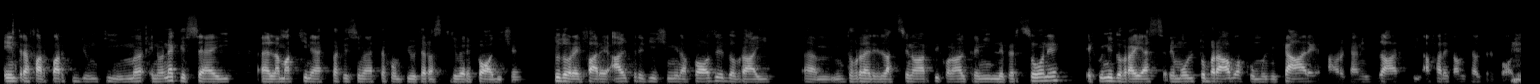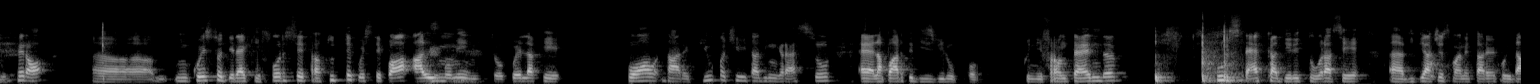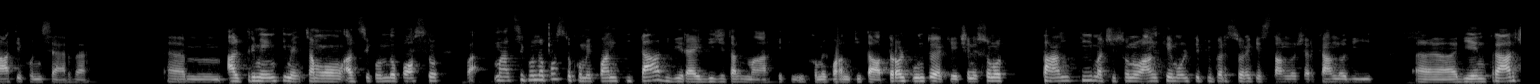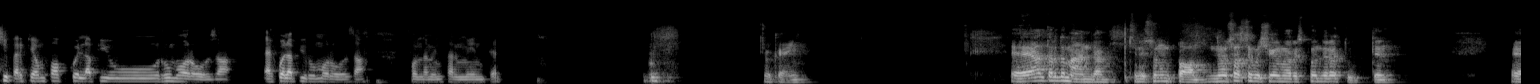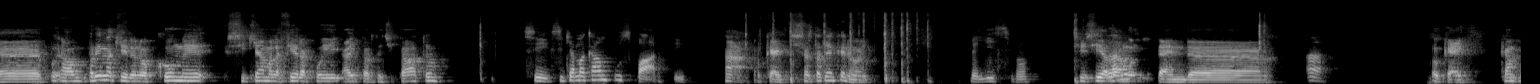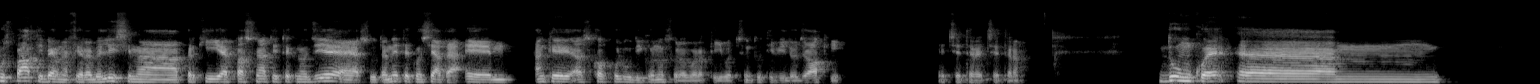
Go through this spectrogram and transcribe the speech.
entri a far parte di un team e non è che sei eh, la macchinetta che si mette a computer a scrivere codice. Tu dovrai fare altre 10.000 cose, dovrai, um, dovrai relazionarti con altre mille persone e quindi dovrai essere molto bravo a comunicare, a organizzarti, a fare tante altre cose. Però Uh, in questo direi che forse tra tutte queste qua, al momento, quella che può dare più facilità di ingresso è la parte di sviluppo, quindi front-end, full stack addirittura se uh, vi piace smanettare con i dati e con i server. Um, altrimenti mettiamo al secondo posto, ma al secondo posto come quantità vi direi digital marketing, come quantità, però il punto è che ce ne sono tanti, ma ci sono anche molte più persone che stanno cercando di, uh, di entrarci perché è un po' quella più rumorosa, è quella più rumorosa fondamentalmente. Ok. Eh, altra domanda, ce ne sono un po', non so se riusciremo a rispondere a tutte. Eh, no, prima chiedono come si chiama la fiera a cui hai partecipato? Sì, si chiama Campus Party. Ah, ok, ci siamo stati anche noi. Bellissimo. Sì, sì, avevamo lo stand. Eh. Ah. Ok, Campus Party, beh, è una fiera bellissima per chi è appassionato di tecnologie, è assolutamente consigliata. E anche a scopo ludico, non solo lavorativo, ci sono tutti i videogiochi, eccetera, eccetera. Dunque, ehm,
